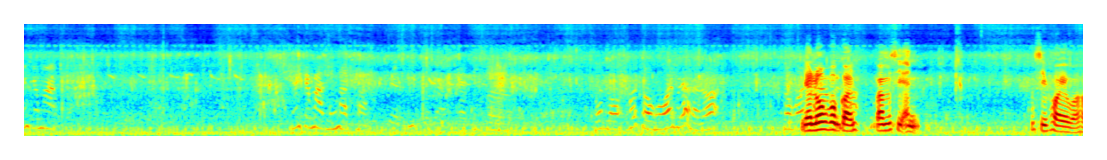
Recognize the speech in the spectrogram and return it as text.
ยังจะมายังจะมาหนึ่งหัดค่ะเบิดร้อยเบิดสองร้อยเพื่อเหรอเนาลกบงก่อนว่ามันสิอันมันสิพอยวะ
